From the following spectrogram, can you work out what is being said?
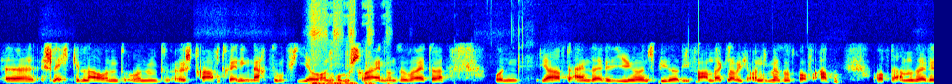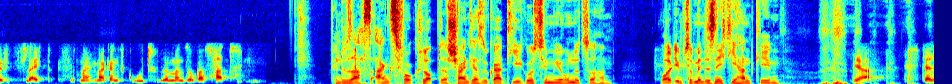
äh, schlecht gelaunt und äh, Straftraining nachts um vier und rumschreien und so weiter. Und ja, auf der einen Seite die jüngeren Spieler, die fahren da glaube ich auch nicht mehr so drauf ab. Auf der anderen Seite vielleicht ist es manchmal ganz gut, wenn man sowas hat. Wenn du sagst Angst vor Klopp, das scheint ja sogar Diego Simeone zu haben. Wollt ihm zumindest nicht die Hand geben. Ja, das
